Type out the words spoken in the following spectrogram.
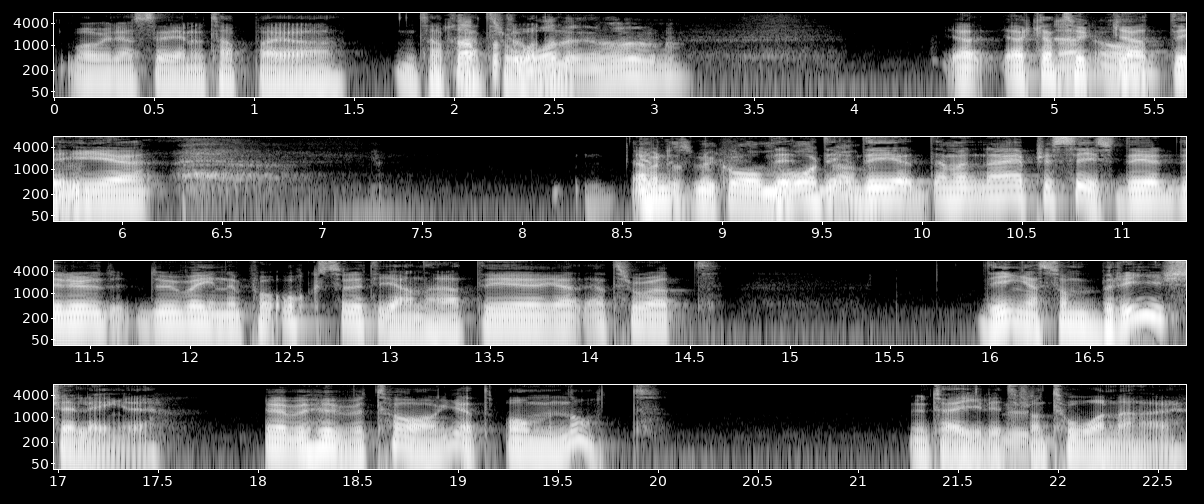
vad vill jag säga? Nu tappar jag, nu tappar jag tråden. tråden. Ja. Jag, jag kan Ja, tycka ja, att det mm. är... Ja, men inte så mycket det, omvårdnad. det, det, ja, men nej, precis. Det, det du, du var inne på också lite grann här. Att det, jag, jag tror att det är inga som bryr sig längre. Överhuvudtaget om något. Nu tar jag i lite Mm. från tårna här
